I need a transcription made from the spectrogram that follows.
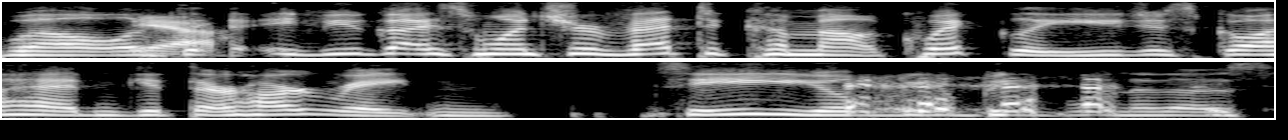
Well, if- Yeah. if, you guys want your vet to come out quickly, you just go ahead and get their heart rate and see you'll be, be one of those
